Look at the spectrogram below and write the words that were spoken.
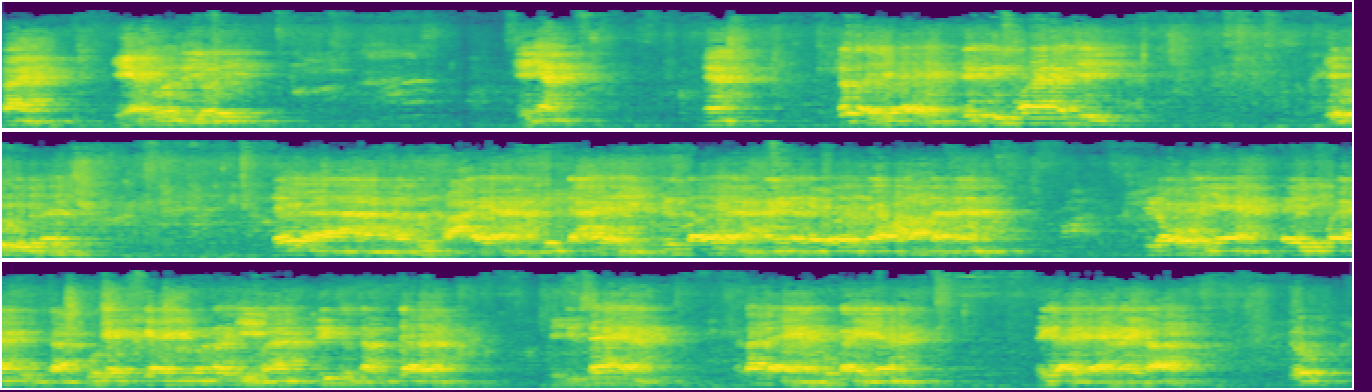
Đây, vẽ tụi lên thì đi. Vẽ nhanh. Nha. Rất là dễ. Để cái liên quan cái gì? Dễ tụi lên đây là bên phải nè bên trái này, trước tới nè hai là hai bên cao thấp nè cái đố này nha, đây liên quan cùng cạnh của gan gan nó là gì mà tuyến thượng thận trên. Nè thì chính xác nha, cái tắt đèn này phút này nha. Thì cái đèn đèn này đó được.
